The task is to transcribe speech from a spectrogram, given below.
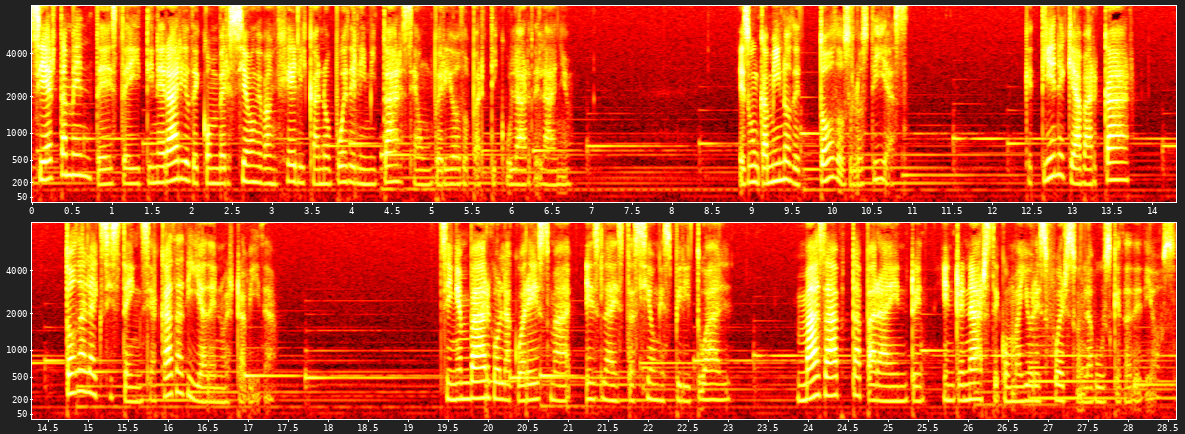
Ciertamente este itinerario de conversión evangélica no puede limitarse a un periodo particular del año es un camino de todos los días que tiene que abarcar toda la existencia, cada día de nuestra vida. Sin embargo, la cuaresma es la estación espiritual más apta para entrenarse con mayor esfuerzo en la búsqueda de Dios,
